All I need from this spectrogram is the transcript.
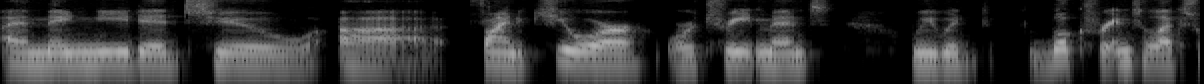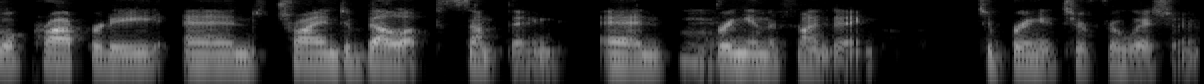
and they needed to uh, find a cure or treatment we would look for intellectual property and try and develop something and hmm. bring in the funding to bring it to fruition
